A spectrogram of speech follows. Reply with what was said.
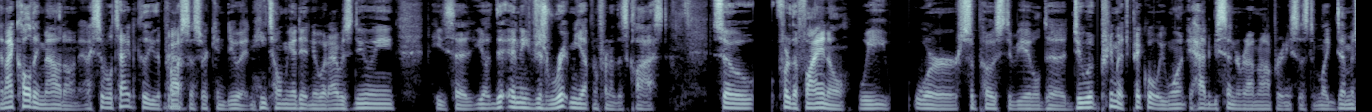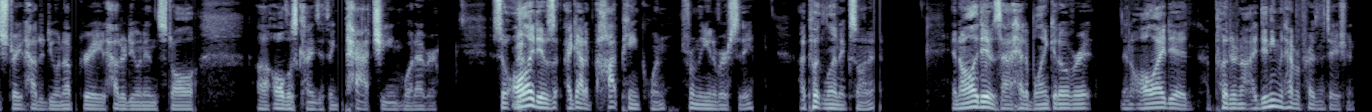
and i called him out on it. I said well technically the Yeah. processor can do it. And he told me i didn't know what i was doing. He said you know and he just ripped me up in front of this class. So for the final we were supposed to be able to do it pretty much pick what we want. It had to be sent around an operating system like demonstrate how to do an upgrade how to do an install uh, all those kinds of things patching whatever. So all I did was I got a hot pink one from the university. I put Linux on it, and all I did was I had a blanket over it, and all I did I put it. on I didn't even have a presentation.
